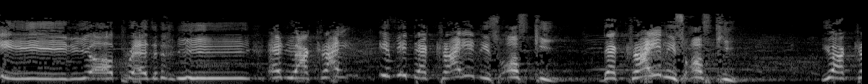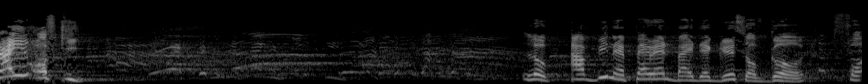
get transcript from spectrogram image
in your presence. And you are crying. Even the crying is off key. The crying is off key. You are crying off key. Look, I've been a parent by the grace of God for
